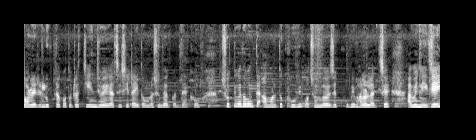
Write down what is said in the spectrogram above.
ঘরের লুকটা কতটা চেঞ্জ হয়ে গেছে সেটাই তোমরা শুধু একবার দেখো। সত্যি কথা বলতে আমার তো খুবই পছন্দ হয়েছে, খুবই ভালো লাগছে। আমি নিজেই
